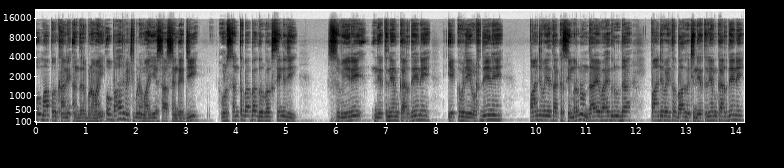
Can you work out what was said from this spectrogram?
ਉਹ ਮਹਾਂਪੁਰਖਾਂ ਨੇ ਅੰਦਰ ਬਣਵਾਈ, ਉਹ ਬਾਅਦ ਵਿੱਚ ਬਣਵਾਈ ਹੈ ਸਾਧ ਸੰਗਤ ਜੀ। ਹੁਣ ਸੰਤ ਬਾਬਾ ਗੁਰਬਖਸ਼ ਸਿੰਘ ਜੀ ਸਵੇਰੇ ਨਿਤਨੇਮ ਕਰਦੇ ਨੇ 1 ਵਜੇ ਉੱਠਦੇ ਨੇ 5 ਵਜੇ ਤੱਕ ਸਿਮਰਨ ਹੁੰਦਾ ਹੈ ਵਾਹਿਗੁਰੂ ਦਾ 5 ਵਜੇ ਤੋਂ ਬਾਅਦ ਵਿੱਚ ਨਿਤਨੇਮ ਕਰਦੇ ਨੇ,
